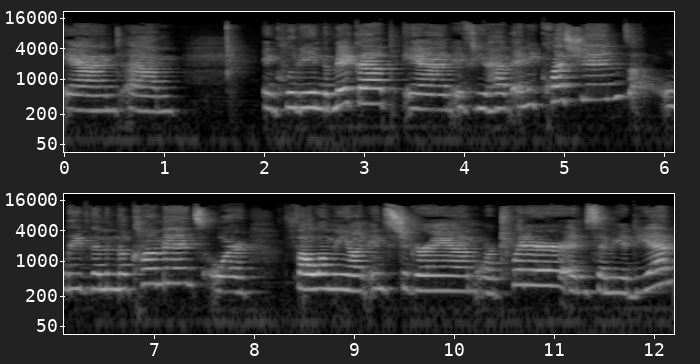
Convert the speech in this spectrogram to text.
and um, including the makeup. And if you have any questions, leave them in the comments or follow me on Instagram or Twitter and send me a DM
